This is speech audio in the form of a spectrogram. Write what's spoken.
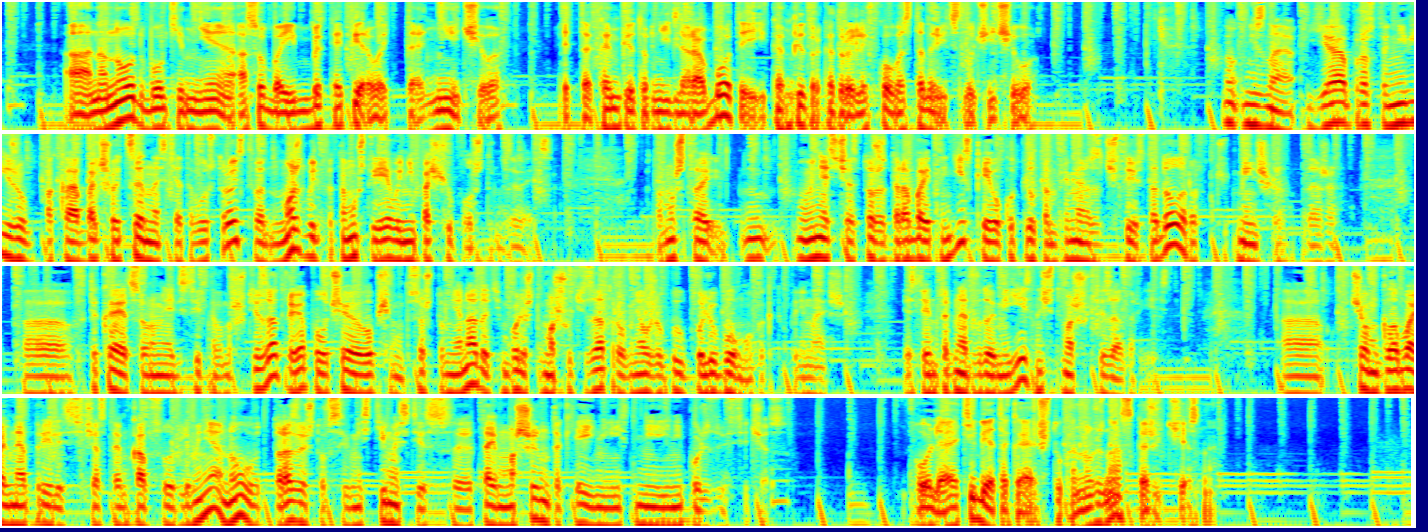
а на ноутбуке мне особо и бэкопировать-то нечего. Это компьютер не для работы, и компьютер, который легко восстановить в случае чего. Ну, не знаю. Я просто не вижу пока большой ценности этого устройства. Может быть, потому что я его не пощупал, что называется. Потому что у меня сейчас тоже терабайтный диск, я его купил там примерно за 400 долларов, чуть меньше даже. Э, втыкается он у меня действительно в маршрутизатор, я получаю, в общем, все, что мне надо, тем более, что маршрутизатор у меня уже был по-любому, как ты понимаешь. Если интернет в доме есть, значит, маршрутизатор есть. Э, в чем глобальная прелесть сейчас тайм-капсулы для меня? Ну, разве что в совместимости с тайм-машин, так я и не, не, не пользуюсь сейчас. Оля, а тебе такая штука нужна, скажи честно?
